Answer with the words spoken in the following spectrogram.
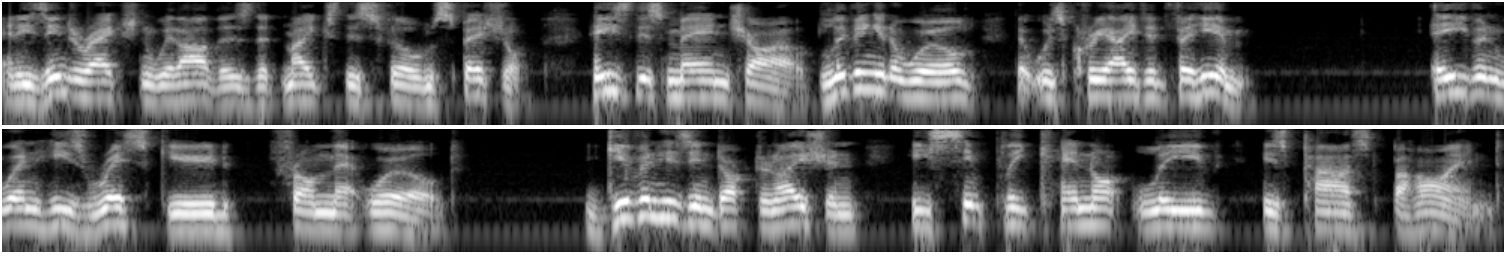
and his interaction with others that makes this film special. He's this man-child living in a world that was created for him, even when he's rescued from that world. Given his indoctrination, he simply cannot leave his past behind.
